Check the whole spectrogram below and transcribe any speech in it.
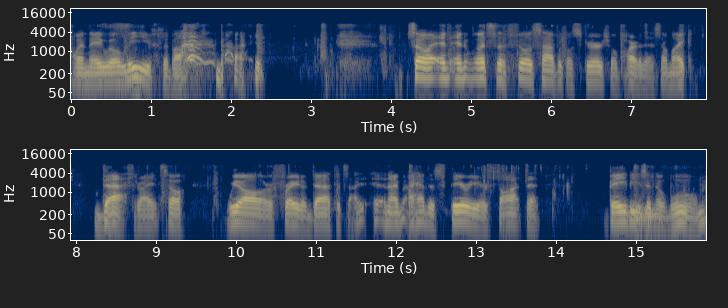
when they will leave the body. so, and, and what's the philosophical, spiritual part of this? I'm like, death, right? So, we all are afraid of death. It's, I, and I, I have this theory or thought that babies in the womb,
